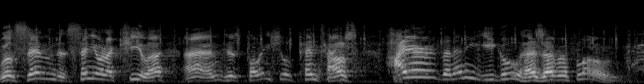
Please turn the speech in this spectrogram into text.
will send Senor Aquila and his palatial penthouse higher than any eagle has ever flown.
